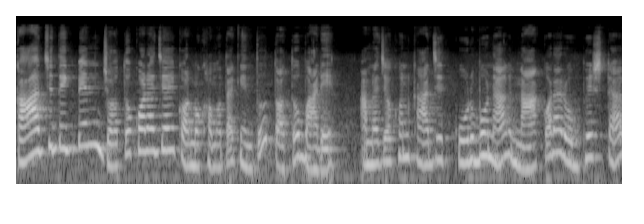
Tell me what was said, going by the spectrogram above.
কাজ দেখবেন যত করা যায় কর্মক্ষমতা কিন্তু তত বাড়ে। আমরা যখন কাজ করব না না করার অভ্যেসটা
